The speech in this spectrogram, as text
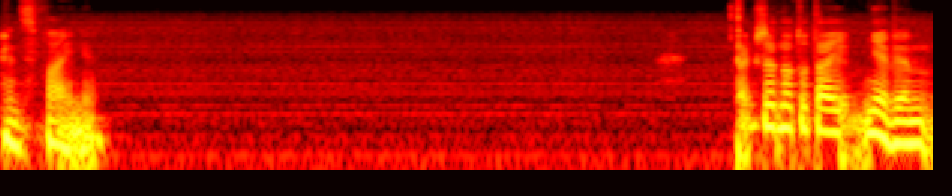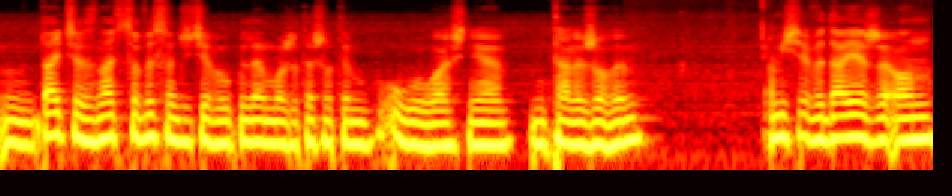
Więc fajnie. Także no tutaj, nie wiem, dajcie znać, co wy sądzicie w ogóle może też o tym pługu właśnie talerzowym. Mi się wydaje, że on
